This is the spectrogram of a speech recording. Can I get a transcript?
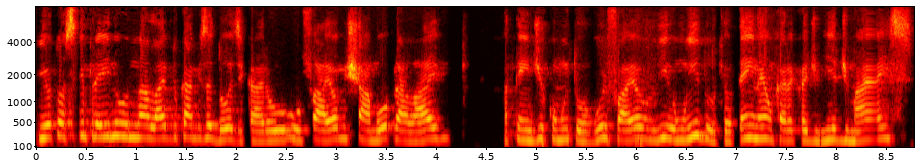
E eu estou sempre aí no, na live do Camisa 12, cara. O, o Fael me chamou para a live, atendi com muito orgulho. O Fael é um ídolo que eu tenho, né? Um cara que eu admiro demais.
